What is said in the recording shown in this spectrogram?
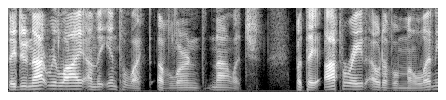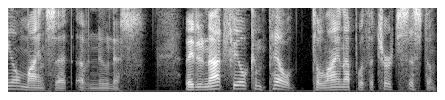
They do not rely on the intellect of learned knowledge, but they operate out of a millennial mindset of newness. They do not feel compelled to line up with the church system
